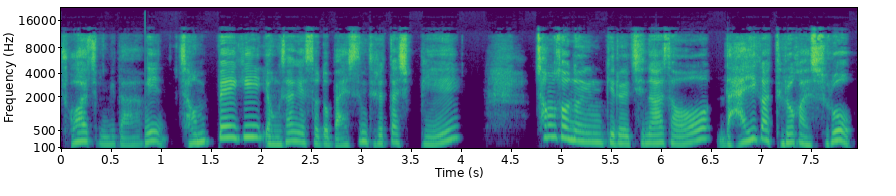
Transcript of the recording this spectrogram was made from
좋아집니다. 점 빼기 영상에서도 말씀드렸다시피 청소년기를 지나서 나이가 들어갈수록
